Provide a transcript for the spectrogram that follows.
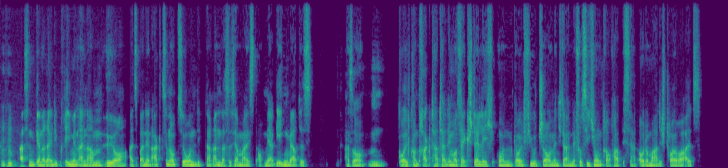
Mhm. Da sind generell die Prämieneinnahmen höher als bei den Aktienoptionen. Liegt daran, dass es ja meist auch mehr Gegenwert ist. Also Goldkontrakt hat halt immer sechsstellig und Gold Future, wenn ich da eine Versicherung drauf habe, ist halt automatisch teurer als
